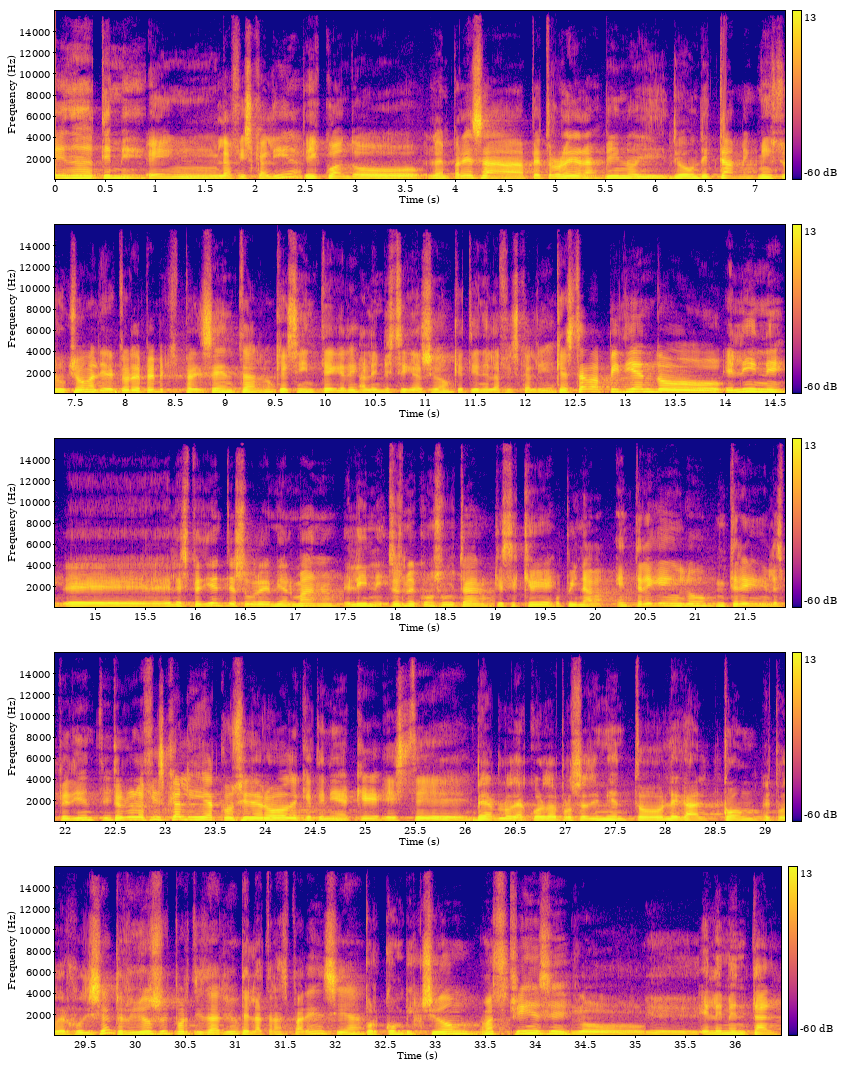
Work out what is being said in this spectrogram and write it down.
debe, nada teme en la fiscalía. Y cuando la empresa petrolera vino y dio un dictamen, mi instrucción al director de Pemex, preséntalo, que se integre a la investigación que tiene la fiscalía, que estaba pidiendo el INE, eh, el expediente sobre mi hermano, el INE. Entonces me consultaron que si que opinaba, entreguenlo, entreguen el expediente. Pero la fiscalía consideró de que tenía que este, verlo de acuerdo al procedimiento legal con el Poder Judicial. Pero yo soy partidario de la transparencia por convicción. Además, fíjense lo eh, elemental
